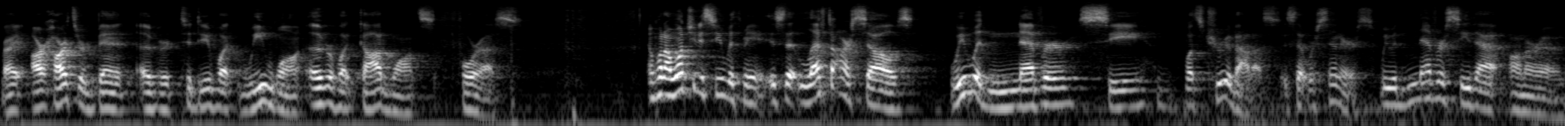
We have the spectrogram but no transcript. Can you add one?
Right? Our hearts are bent over to do what we want over what God wants for us. And what I want you to see with me is that left to ourselves, we would never see what's true about us is that we're sinners. We would never see that on our own.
